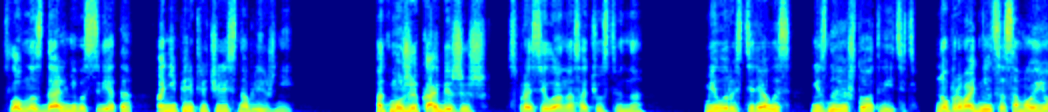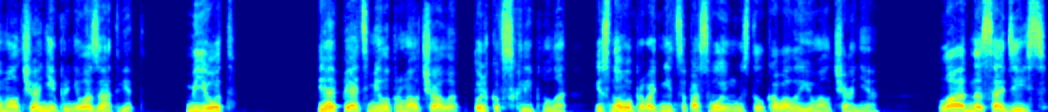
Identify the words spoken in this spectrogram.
Словно с дальнего света они переключились на ближний. «От мужика бежишь?» — спросила она сочувственно. Мила растерялась, не зная, что ответить. Но проводница само ее молчание приняла за ответ. «Бьет?» И опять Мила промолчала, только всхлипнула. И снова проводница по-своему истолковала ее молчание. «Ладно, садись.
